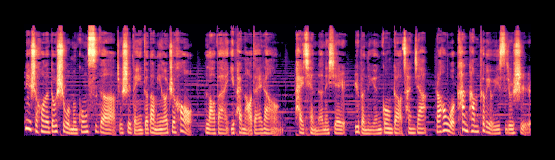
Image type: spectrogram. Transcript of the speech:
那时候呢，都是我们公司的，就是等于得到名额之后，老板一拍脑袋让。派遣的那些日本的员工都要参加，然后我看他们特别有意思，就是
